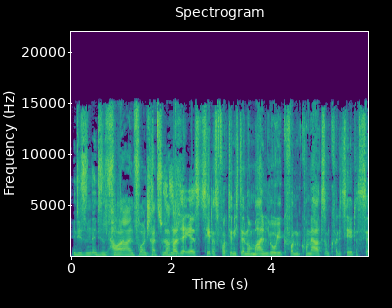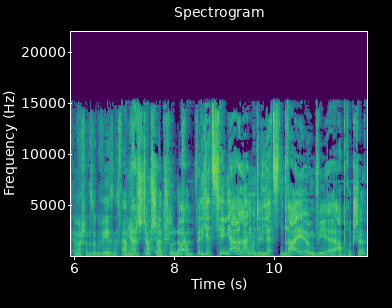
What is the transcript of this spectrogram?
in diesen, in diesen ja, finalen Vorentscheid zu machen. Das ist halt der ESC, das folgt ja nicht der normalen Logik von Kommerz und Qualität. Das ist ja immer schon so gewesen. Das war ja, ja das stimmt schon. Aber wenn ich jetzt zehn Jahre lang unter die letzten drei irgendwie äh, abrutsche,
